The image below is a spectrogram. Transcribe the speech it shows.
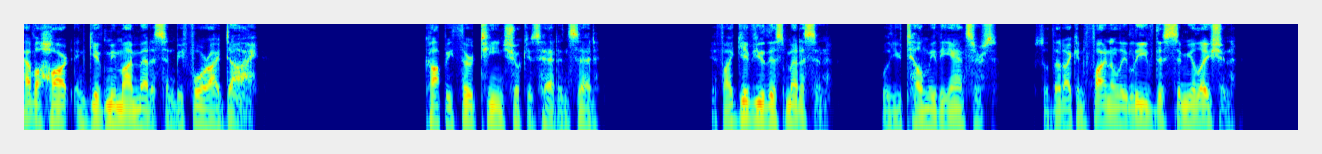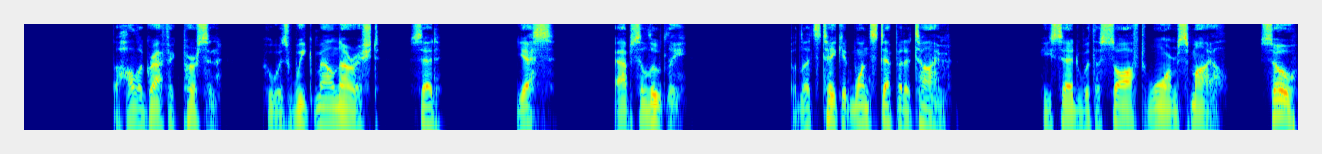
Have a heart and give me my medicine before I die. Copy 13 shook his head and said, if I give you this medicine, will you tell me the answers, so that I can finally leave this simulation? The holographic person, who was weak malnourished, said, Yes, absolutely. But let's take it one step at a time. He said with a soft, warm smile. So,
